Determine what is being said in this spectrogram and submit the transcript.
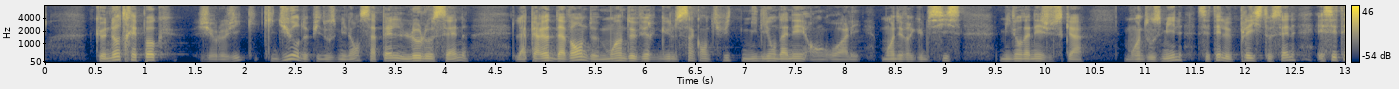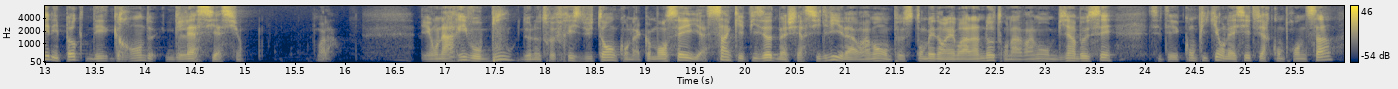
que notre époque géologique, qui dure depuis 12 000 ans, s'appelle l'Holocène. La période d'avant, de moins 2,58 millions d'années, en gros, allez, moins 2,6 millions d'années jusqu'à moins 12 000, c'était le Pléistocène, et c'était l'époque des grandes glaciations. Voilà. Et on arrive au bout de notre frise du temps qu'on a commencé il y a cinq épisodes, ma chère Sylvie. Là, vraiment, on peut se tomber dans les bras l'un de l'autre. On a vraiment bien bossé. C'était compliqué. On a essayé de faire comprendre ça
